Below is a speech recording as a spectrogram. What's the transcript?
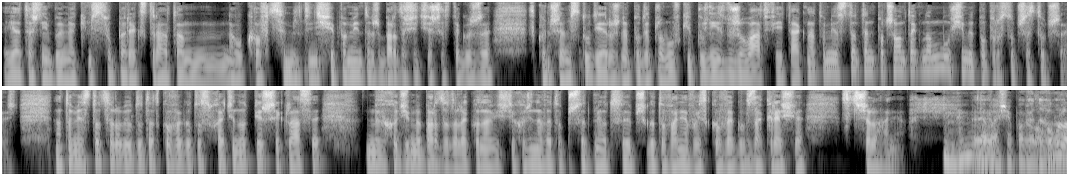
Ja też nie byłem jakimś super ekstra tam naukowcem i dzisiaj pamiętam, że bardzo się cieszę z tego, że skończyłem studia, różne podyplomówki, później jest dużo łatwiej, tak? Natomiast no, ten początek, no musimy po prostu przez to przejść. Natomiast to, co robią dodatkowego, to słuchajcie, no od pierwszej klasy my wychodzimy bardzo daleko, na jeśli chodzi nawet o przedmiot y, przygotowania wojskowego w zakresie strzelania. Mhm, no właśnie pogadamy W ogóle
